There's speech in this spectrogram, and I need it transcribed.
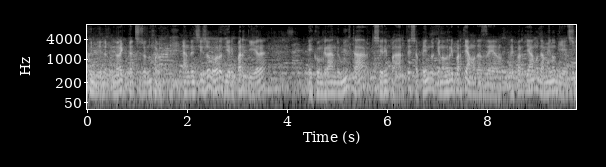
quindi non è che abbiamo deciso noi, hanno deciso loro di ripartire e con grande umiltà si riparte sapendo che non ripartiamo da zero, ripartiamo da meno 10.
